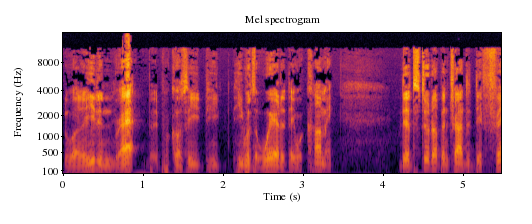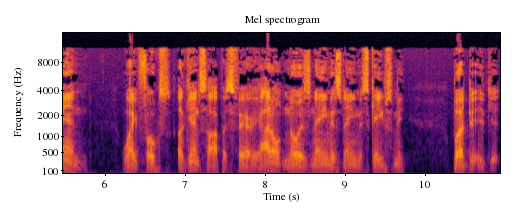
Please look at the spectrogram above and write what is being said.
Well, he didn't rat because he, he he was aware that they were coming. That stood up and tried to defend white folks against Harper's Ferry. I don't know his name. His name escapes me. But it-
